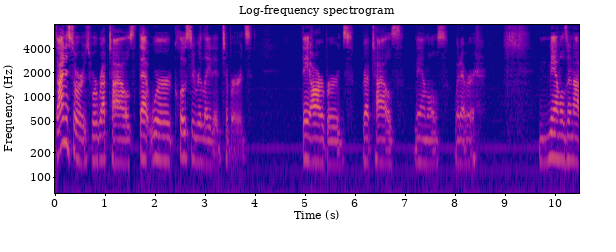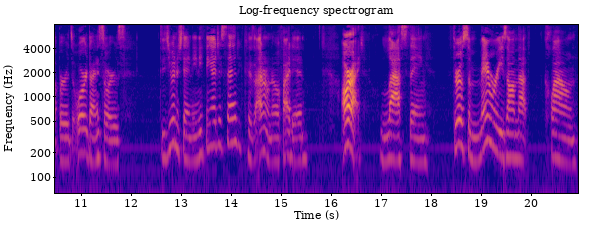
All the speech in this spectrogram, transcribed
dinosaurs were reptiles that were closely related to birds. They are birds, reptiles, mammals, whatever. Mammals are not birds or dinosaurs. Did you understand anything I just said? Because I don't know if I did. All right, last thing. Throw some mammaries on that clown.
